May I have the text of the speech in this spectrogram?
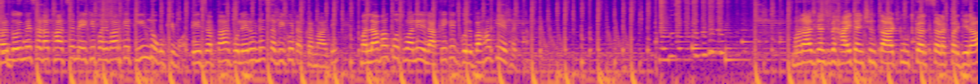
हरदोई में सड़क हादसे में एक ही परिवार के तीन लोगों की मौत। तेज रफ्तार बोलेरो ने सभी को टक्कर मार दी। मलावा कोतवाली इलाके के गुलबहा की यह घटना। महाराजगंज में हाई टेंशन तार टूटकर सड़क पर गिरा।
